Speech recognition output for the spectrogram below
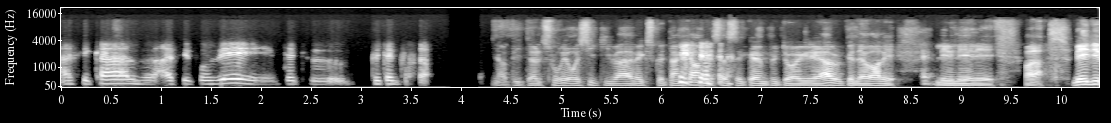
assez calme, assez posé, et peut-être peut-être pour ça. Et puis tu as le sourire aussi qui va avec ce que tu incarnes, ça c'est quand même plutôt agréable que d'avoir les, les, les, Voilà. Mais je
